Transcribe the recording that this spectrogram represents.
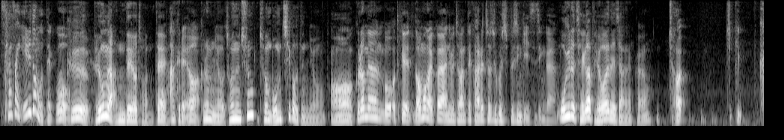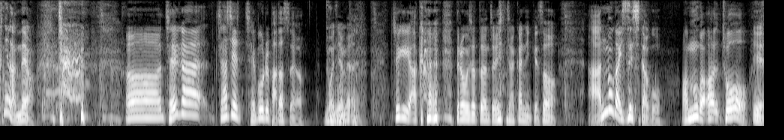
상상 1도 못했고. 그 배우면 안 돼요 저한테. 아 그래요? 그럼요. 저는 춤, 전 몸치거든요. 어 그러면 뭐 어떻게 넘어갈까요? 아니면 저한테 가르쳐주고 싶으신 게 있으신가요? 오히려 제가 배워야 되지 않을까요? 저 그, 큰일 났네요. 어 제가 사실 제보를 받았어요. 뭐냐면 저기 아까 들어오셨던 저희 작가님께서 안무가 있으시다고. 안무가 아저 예.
